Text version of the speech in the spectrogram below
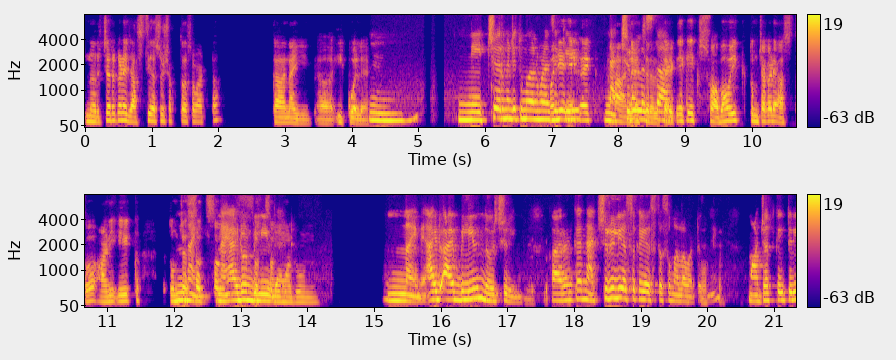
नर्चरकडे जास्ती असू शकतो असं वाटतं? का नाही इक्वल आहे? नेचर म्हणजे तुम्हाला म्हणायचं म्हणजे एक एक हा स्वाभाविक तुमच्याकडे असतं आणि एक तुमच्या सत्संग believe that. सत्संगमधून नाही नाही. I I believe in nurturing कारण काय नॅचरली असं काही असतं असं मला वाटत नाही. माझ्यात काहीतरी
